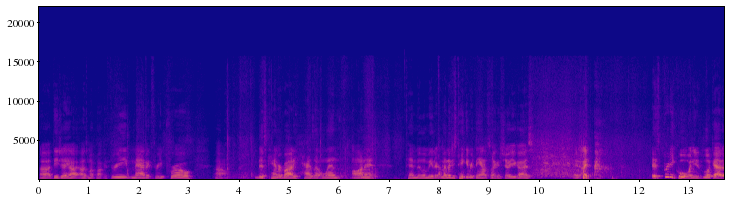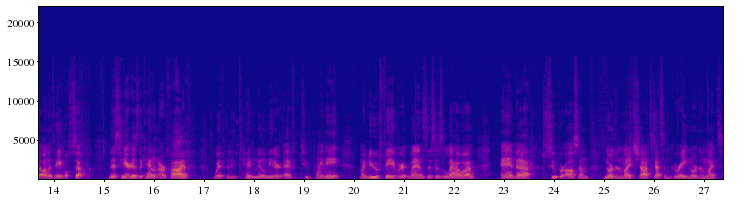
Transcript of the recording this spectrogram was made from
uh, DJI Osmo Pocket 3, Mavic 3 Pro. Uh, this camera body has a lens on it, 10 millimeter. Let me just take everything out so I can show you guys. And I, it's pretty cool when you look at it on the table. So, this here is the Canon R5 with the 10 millimeter f2.8 my new favorite lens. This is Laowa and uh, super awesome Northern Lights shots. Got some great Northern Lights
